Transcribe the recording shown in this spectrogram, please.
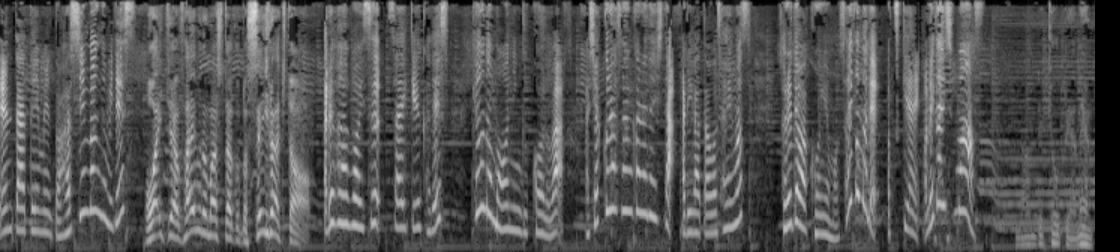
エンターテインメント発信番組です。お相手はファイブのマスターことセイヒロアキと。アルファボイス最休暇です。今日のモーニングコールはアシャクラさんからでした。ありがとうございます。それでは今夜も最後までお付き合いお願いします。なんで京都やねん。フ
